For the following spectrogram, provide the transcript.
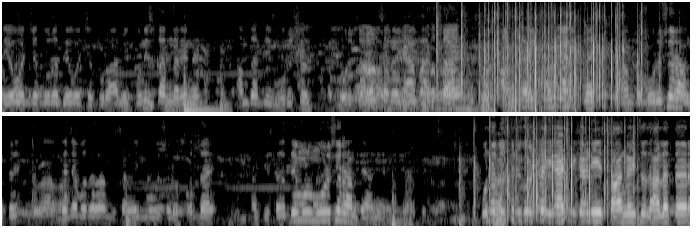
देव चतुर देव चतुर. आम्ही कोणीच करणारे नाही. आमचा ते मोरेश्वर मोरेश्वरावर सगळ्यांची श्रद्धा आहे. आम्ही काही कोणी आणत नाही. आमचं मोरेश्वर आणतंय. त्याच्याबद्दल आमची सगळ्यांची मोरेश्वर श्रद्धा आहे. आणि ती श्रद्धेमुळे मोरेश्वर आणते आम्ही. पुन्हा दुसरी गोष्ट या ठिकाणी सांगायचं झालं तर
